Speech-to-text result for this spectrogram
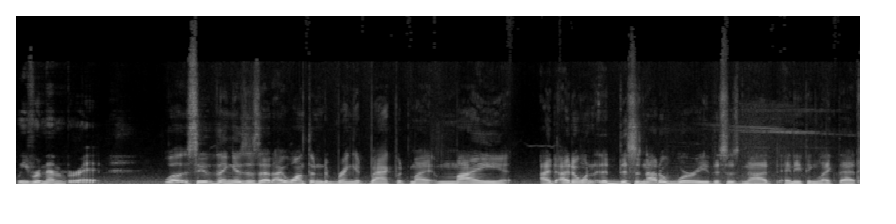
we remember it? Well, see, the thing is, is that I want them to bring it back, but my my. I, I don't want. This is not a worry. This is not anything like that.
